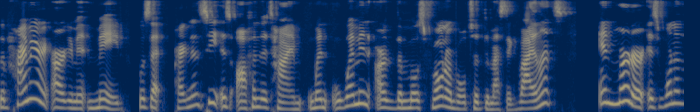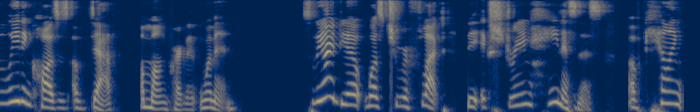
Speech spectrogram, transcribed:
the primary argument made was that pregnancy is often the time when women are the most vulnerable to domestic violence, and murder is one of the leading causes of death among pregnant women. So the idea was to reflect the extreme heinousness of killing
